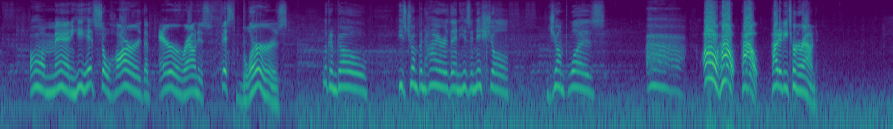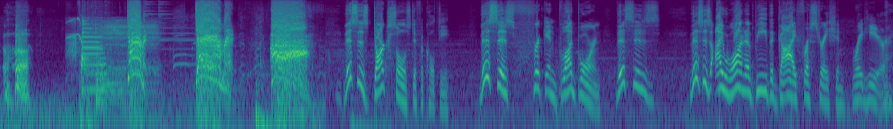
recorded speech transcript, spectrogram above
Oh man, he hits so hard, the air around his fist blurs. Look at him go. He's jumping higher than his initial jump was. Ah. Oh, how? How? How did he turn around? Ugh. This is Dark Souls difficulty. This is freaking Bloodborne. This is... This is I wanna be the guy frustration right here.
